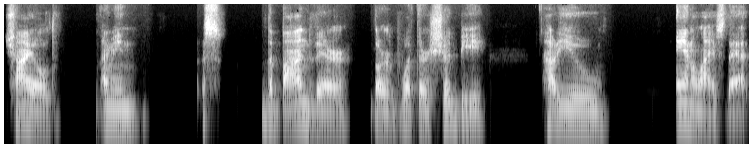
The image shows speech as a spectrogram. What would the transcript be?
child. I mean, the bond there or what there should be, how do you analyze that?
